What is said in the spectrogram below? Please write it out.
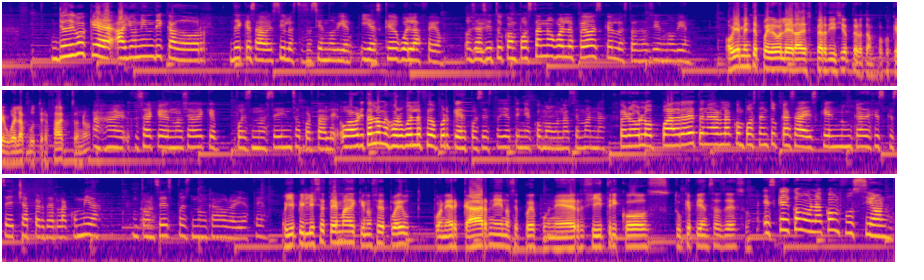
yo digo que hay un indicador de que sabes si lo estás haciendo bien y es que huela feo. O sea, si tu composta no huele feo es que lo estás haciendo bien. Obviamente puede oler a desperdicio, pero tampoco que huela putrefacto, ¿no? Ajá, o sea que no sea de que pues no esté insoportable. O ahorita a lo mejor huele feo porque pues esto ya tenía como una semana. Pero lo padre de tener la composta en tu casa es que nunca dejes que se eche a perder la comida. Entonces, pues nunca olería feo. Oye, Pili, ese tema de que no se puede poner carne, no se puede poner cítricos, ¿tú qué piensas de eso? Es que hay como una confusión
